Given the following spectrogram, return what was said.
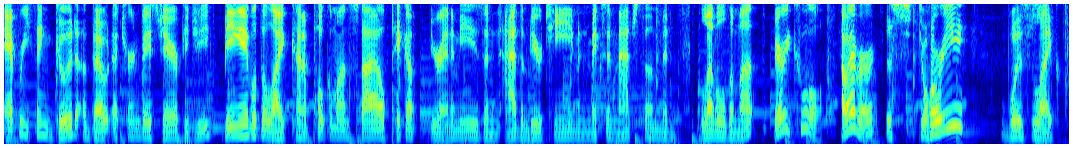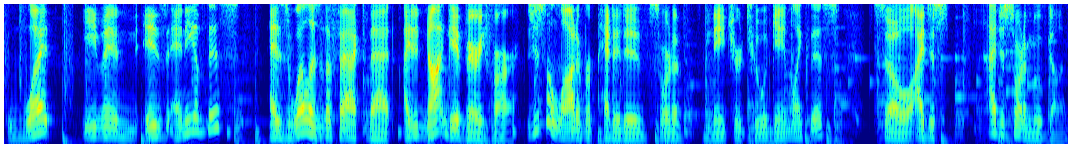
everything good about a turn-based JRPG. Being able to like kind of Pokemon style pick up your enemies and add them to your team and mix and match them and level them up. Very cool. However, the story was like, what even is any of this? As well as the fact that I did not get very far. There's just a lot of repetitive sort of nature to a game like this. So I just, I just sort of moved on.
